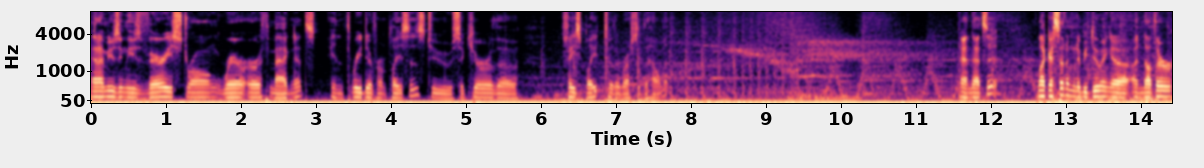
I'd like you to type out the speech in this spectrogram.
And I'm using these very strong rare earth magnets in three different places to secure the faceplate to the rest of the helmet. And that's it. Like I said, I'm going to be doing a, another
